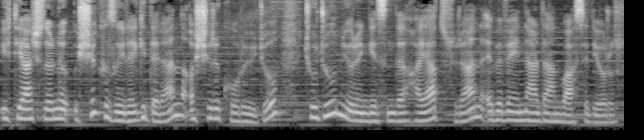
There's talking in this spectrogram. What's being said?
ihtiyaçlarını ışık hızıyla gideren aşırı koruyucu, çocuğun yörüngesinde hayat süren ebeveynlerden bahsediyoruz.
